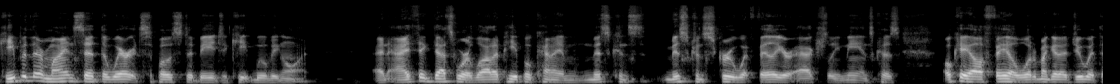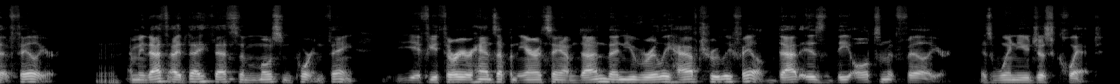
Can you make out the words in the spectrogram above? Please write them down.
Keeping their mindset the where it's supposed to be to keep moving on. And I think that's where a lot of people kind of miscon- misconstrue what failure actually means. Because, okay, I'll fail. What am I going to do with that failure? Mm. I mean, that's I think that's the most important thing. If you throw your hands up in the air and say I'm done, then you really have truly failed. That is the ultimate failure. Is when you just quit.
